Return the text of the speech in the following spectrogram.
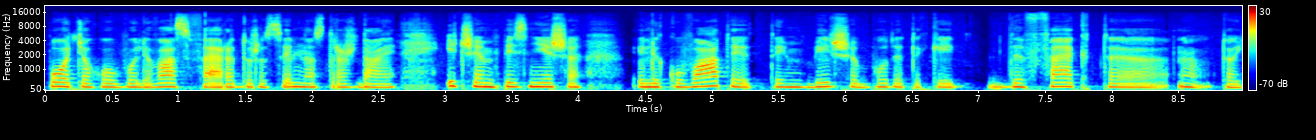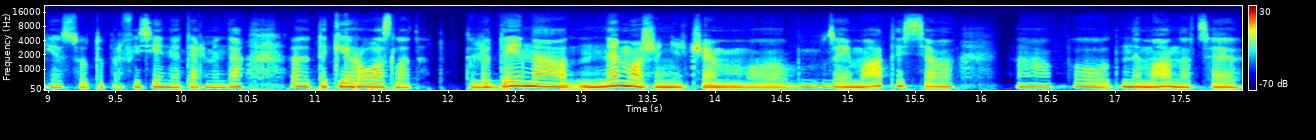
потягу, вольова сфера дуже сильно страждає. І чим пізніше лікувати, тим більше буде такий дефект, е, ну то є суто професійний термін, да, такий розлад. Тобто людина не може нічим займатися, бо нема на це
